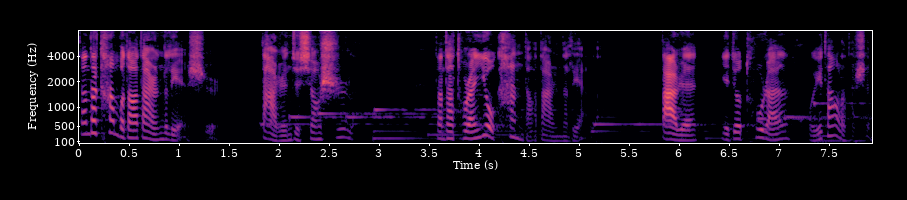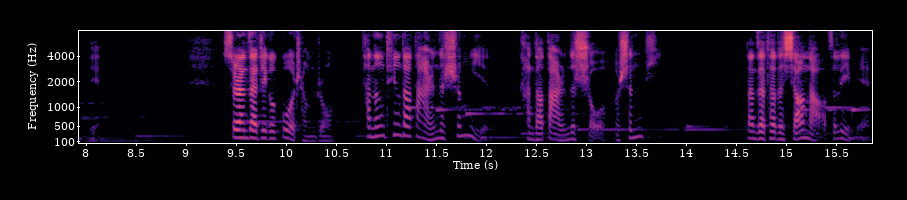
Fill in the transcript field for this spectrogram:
当他看不到大人的脸时，大人就消失了；当他突然又看到大人的脸了，大人也就突然回到了他身边。虽然在这个过程中，他能听到大人的声音，看到大人的手和身体，但在他的小脑子里面，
